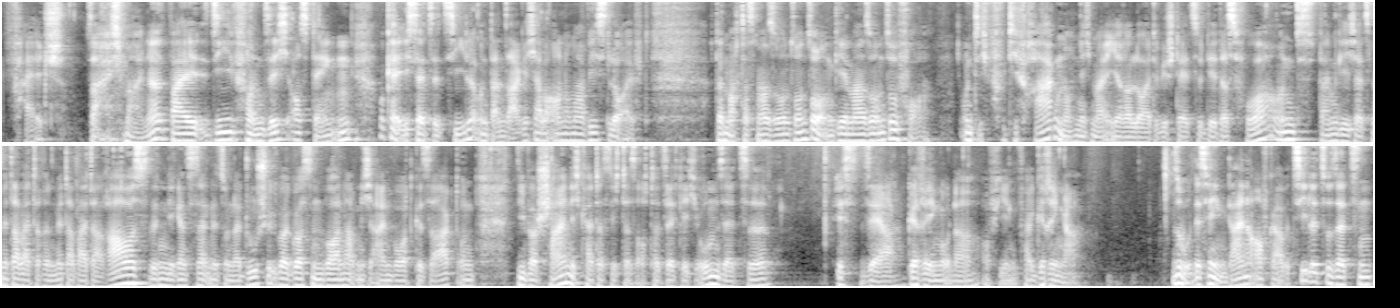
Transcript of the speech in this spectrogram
falsch sage ich mal, ne? weil sie von sich aus denken, okay, ich setze Ziele und dann sage ich aber auch nochmal, wie es läuft. Dann mach das mal so und so und so und geh mal so und so vor. Und die, die fragen noch nicht mal ihre Leute, wie stellst du dir das vor? Und dann gehe ich als Mitarbeiterin, Mitarbeiter raus, bin die ganze Zeit mit so einer Dusche übergossen worden, habe nicht ein Wort gesagt. Und die Wahrscheinlichkeit, dass ich das auch tatsächlich umsetze, ist sehr gering oder auf jeden Fall geringer. So, deswegen deine Aufgabe, Ziele zu setzen.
